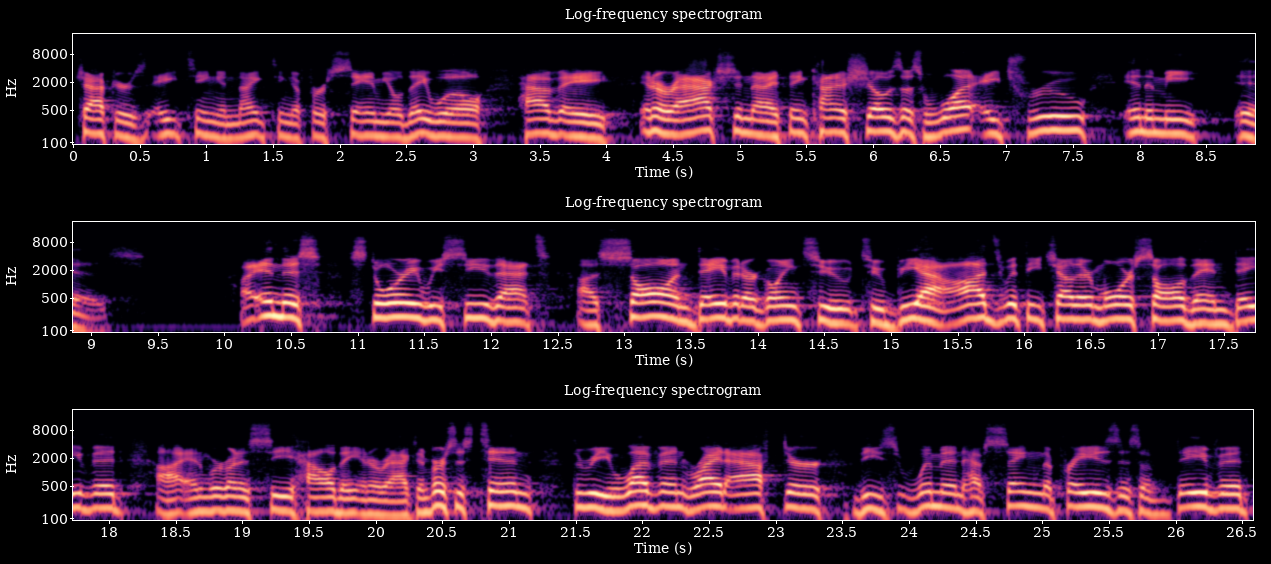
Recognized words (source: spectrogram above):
chapters 18 and 19 of 1 Samuel, they will have a interaction that I think kind of shows us what a true enemy is. Uh, in this story, we see that uh, Saul and David are going to, to be at odds with each other, more Saul than David, uh, and we're going to see how they interact. In verses 10 through 11, right after these women have sang the praises of David,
